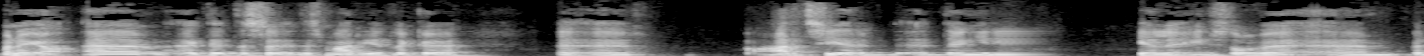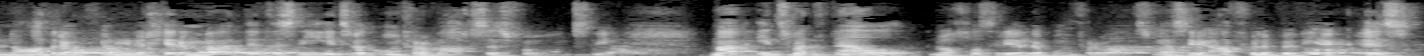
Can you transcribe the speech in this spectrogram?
Maar nou ja, ehm um, dit is dit is maar redelike 'n uh, 'n uh, hartseer ding hierdie hele en stowwe ehm um, benadering van die regering maar dit is nie iets wat onverwags is vir ons nie. Maar iets wat wel nogals redelik onverwags was hierdie afgelope week is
